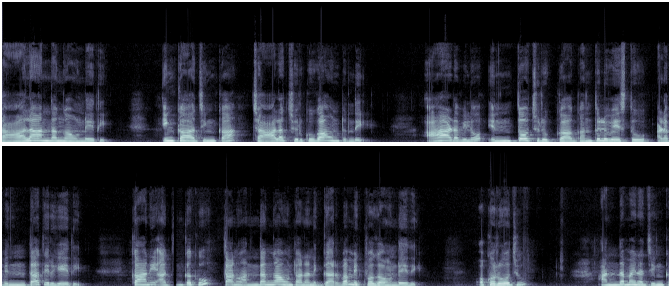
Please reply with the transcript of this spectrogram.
చాలా అందంగా ఉండేది. ఇంకా ఆ జింక చాలా చురుకుగా ఉంటుంది. ఆ అడవిలో ఎంతో చురుగ్గా గంతులు వేస్తూ అడవింతా తిరిగేది. కానీ ఆ జింకకు తాను అందంగా ఉంటానని గర్వం ఎక్కువగా ఉండేది. ఒకరోజు అందమైన జింక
